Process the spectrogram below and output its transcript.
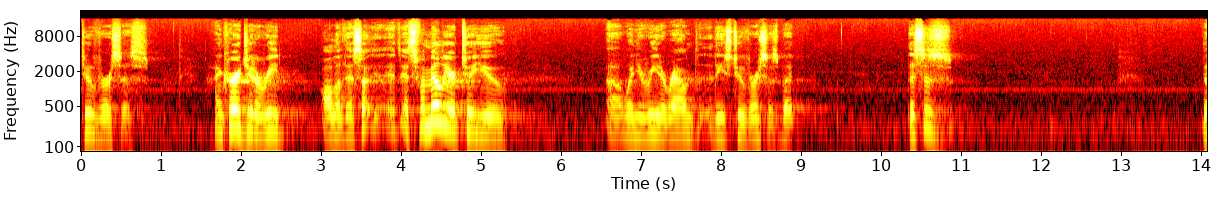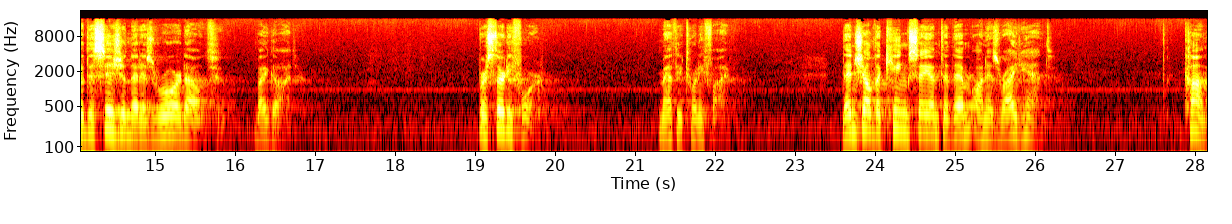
two verses. I encourage you to read all of this. It's familiar to you uh, when you read around these two verses, but this is the decision that is roared out by God. Verse 34, Matthew 25. Then shall the king say unto them on his right hand, Come,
